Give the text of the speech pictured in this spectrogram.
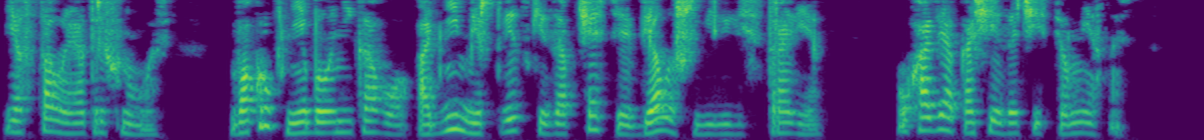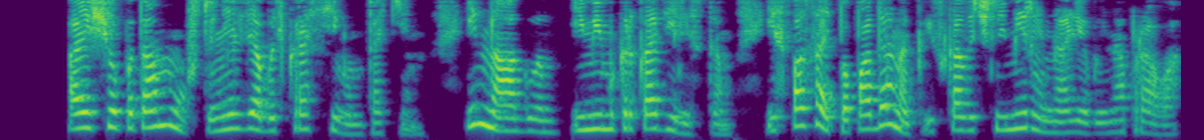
Я встала и отряхнулась. Вокруг не было никого, одни мертвецкие запчасти вяло шевелились в траве. Уходя, Кощей зачистил местность. А еще потому, что нельзя быть красивым таким, и наглым, и мимо крокодилистым, и спасать попаданок из сказочной миры налево и направо.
